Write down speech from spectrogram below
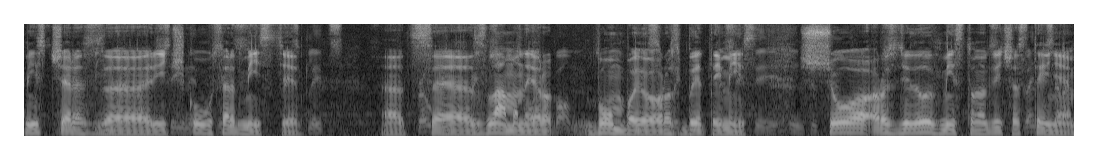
міст через е, річку у середмісті. Е, Це зламаний бомбою розбитий міст, що розділив місто на дві частини.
